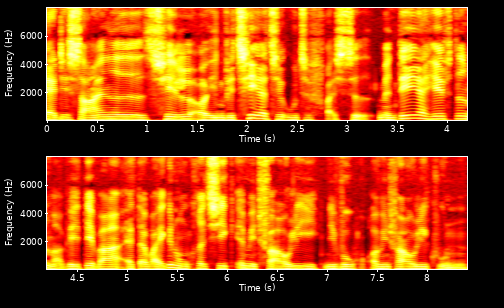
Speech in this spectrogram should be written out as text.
er designet til at invitere til utilfredshed. Men det, jeg hæftede mig ved, det var, at der var ikke nogen kritik af mit faglige niveau og min faglige kunde.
